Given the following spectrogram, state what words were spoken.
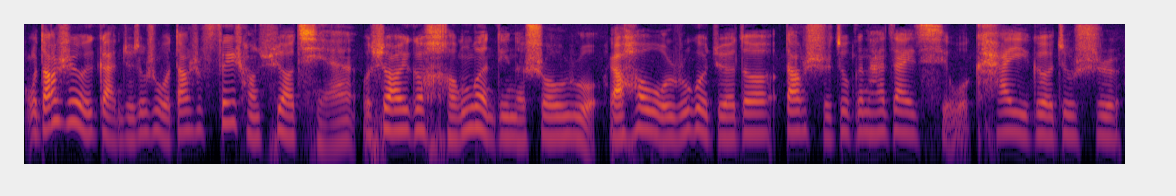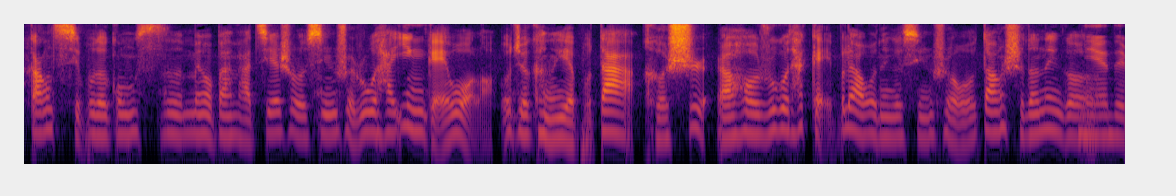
我当时有一个感觉，就是我当时非常需要钱，我需要一个很稳定的收入。然后我如果觉得当时就跟他在一起，我开一个就是刚起步的公司，没有办法接受的薪水，如果他硬给我了，我觉得可能也不大合适。然后如果他给不了我那个薪水，我当时的那个你也得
